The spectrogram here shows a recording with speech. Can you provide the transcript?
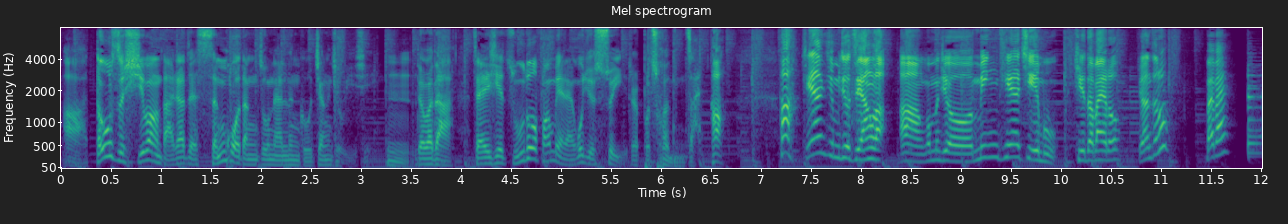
啊，都是希望大家在生活当中呢能够讲究一些，嗯，对不对？在一些诸多方面呢，我觉得水有点不存在。好，好，今天节目就这样了啊，我们就明天节目接着摆喽，这样子喽，拜拜。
